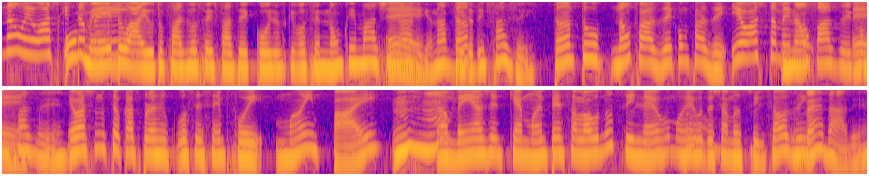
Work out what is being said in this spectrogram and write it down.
Não, eu acho que O também... medo, Ailton, faz você fazer coisas que você nunca imaginaria É, na vida tanto- de fazer. Tanto não fazer como fazer. Eu acho também... não no- fazer como é. fazer. Eu acho que no seu caso, por exemplo, que você sempre foi mãe e pai. Uhum. Também a gente que é mãe pensa logo nos filhos, né? Eu vou morrer, vou deixar meus filhos sozinhos. Verdade.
